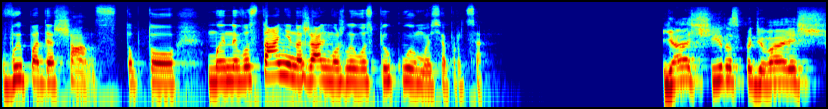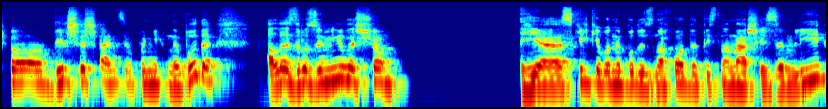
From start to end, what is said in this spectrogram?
випаде шанс. Тобто, ми не востаннє, на жаль, можливо, спілкуємося про це. Я щиро сподіваюся, що більше шансів у них не буде, але зрозуміло, що є, скільки вони будуть знаходитись на нашій землі,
